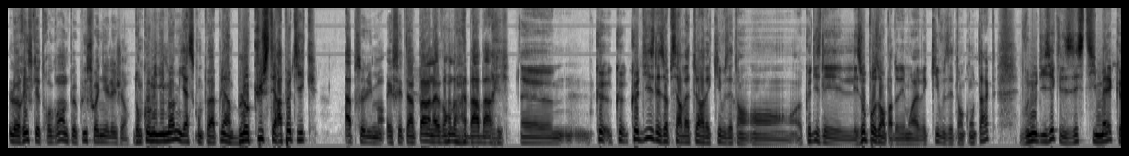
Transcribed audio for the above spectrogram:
le risque est trop grand, on ne peut plus soigner les gens. Donc au minimum, il y a ce qu'on peut appeler un blocus thérapeutique. Absolument. Et c'est un pas en avant dans la barbarie. Euh, que, que- que disent les observateurs avec qui vous êtes en, en- que disent les, les opposants, pardonnez-moi, avec qui vous êtes en contact? Vous nous disiez qu'ils estimaient que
